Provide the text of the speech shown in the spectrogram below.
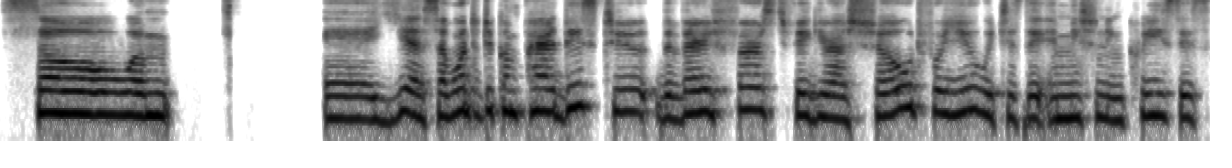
So um, uh, yes, I wanted to compare this to the very first figure I showed for you, which is the emission increases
